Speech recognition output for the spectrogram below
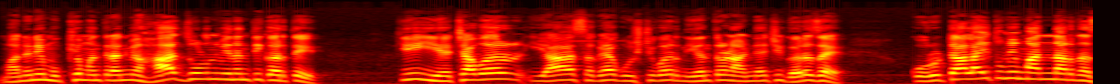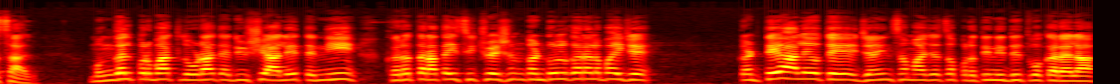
माननीय मुख्यमंत्र्यांनी मी हात जोडून विनंती करते की ह्याच्यावर या सगळ्या गोष्टीवर नियंत्रण आणण्याची गरज आहे. कोर्टालाही तुम्ही मानणार नसाल. मंगल प्रभात लोढा त्या दिवशी आले त्यांनी खरं तर आता ही सिच्युएशन कंट्रोल करायला पाहिजे. कारण ते आले होते जैन समाजाचं प्रतिनिधित्व करायला.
